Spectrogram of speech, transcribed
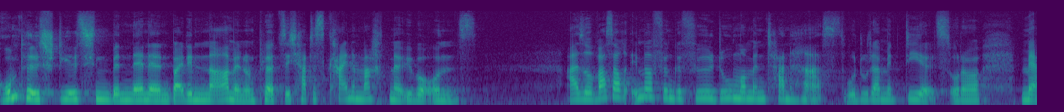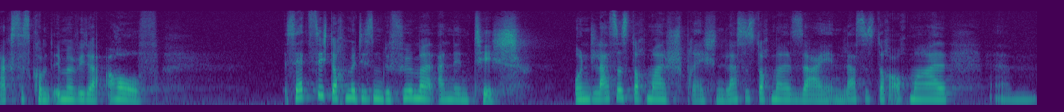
Rumpelstilzchen benennen bei dem Namen und plötzlich hat es keine Macht mehr über uns. Also was auch immer für ein Gefühl du momentan hast, wo du damit dealst oder merkst, es kommt immer wieder auf, setz dich doch mit diesem Gefühl mal an den Tisch und lass es doch mal sprechen, lass es doch mal sein, lass es doch auch mal ähm,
